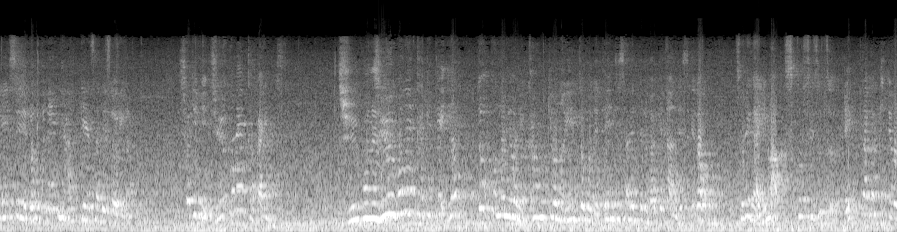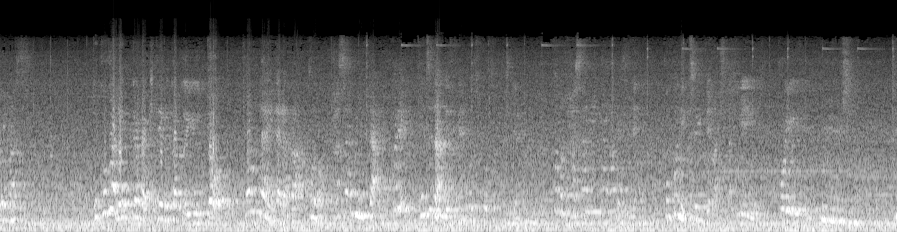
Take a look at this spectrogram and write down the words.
平成6年に発見されております。処理に15年かかりました15年。15年かけてやっとこのように環境のいいところで展示されてるわけなんですけどそれが今少しずつ劣化が来ております。どこが劣化が来てるかというと本来ならばこのハサミ板これ鉄なんですね。ポツポツとして。るこのハサミ板がですねここについてました。家に。こういう。は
